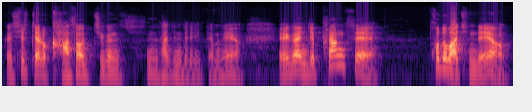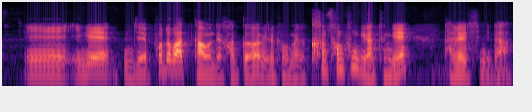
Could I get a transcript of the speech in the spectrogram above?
그러니까 실제로 가서 찍은 사진들이기 때문에요. 여기가 이제 프랑스의 포도밭인데요. 이, 이게 이제 포도밭 가운데 가끔 이렇게 보면 큰 선풍기 같은 게 달려 있습니다.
